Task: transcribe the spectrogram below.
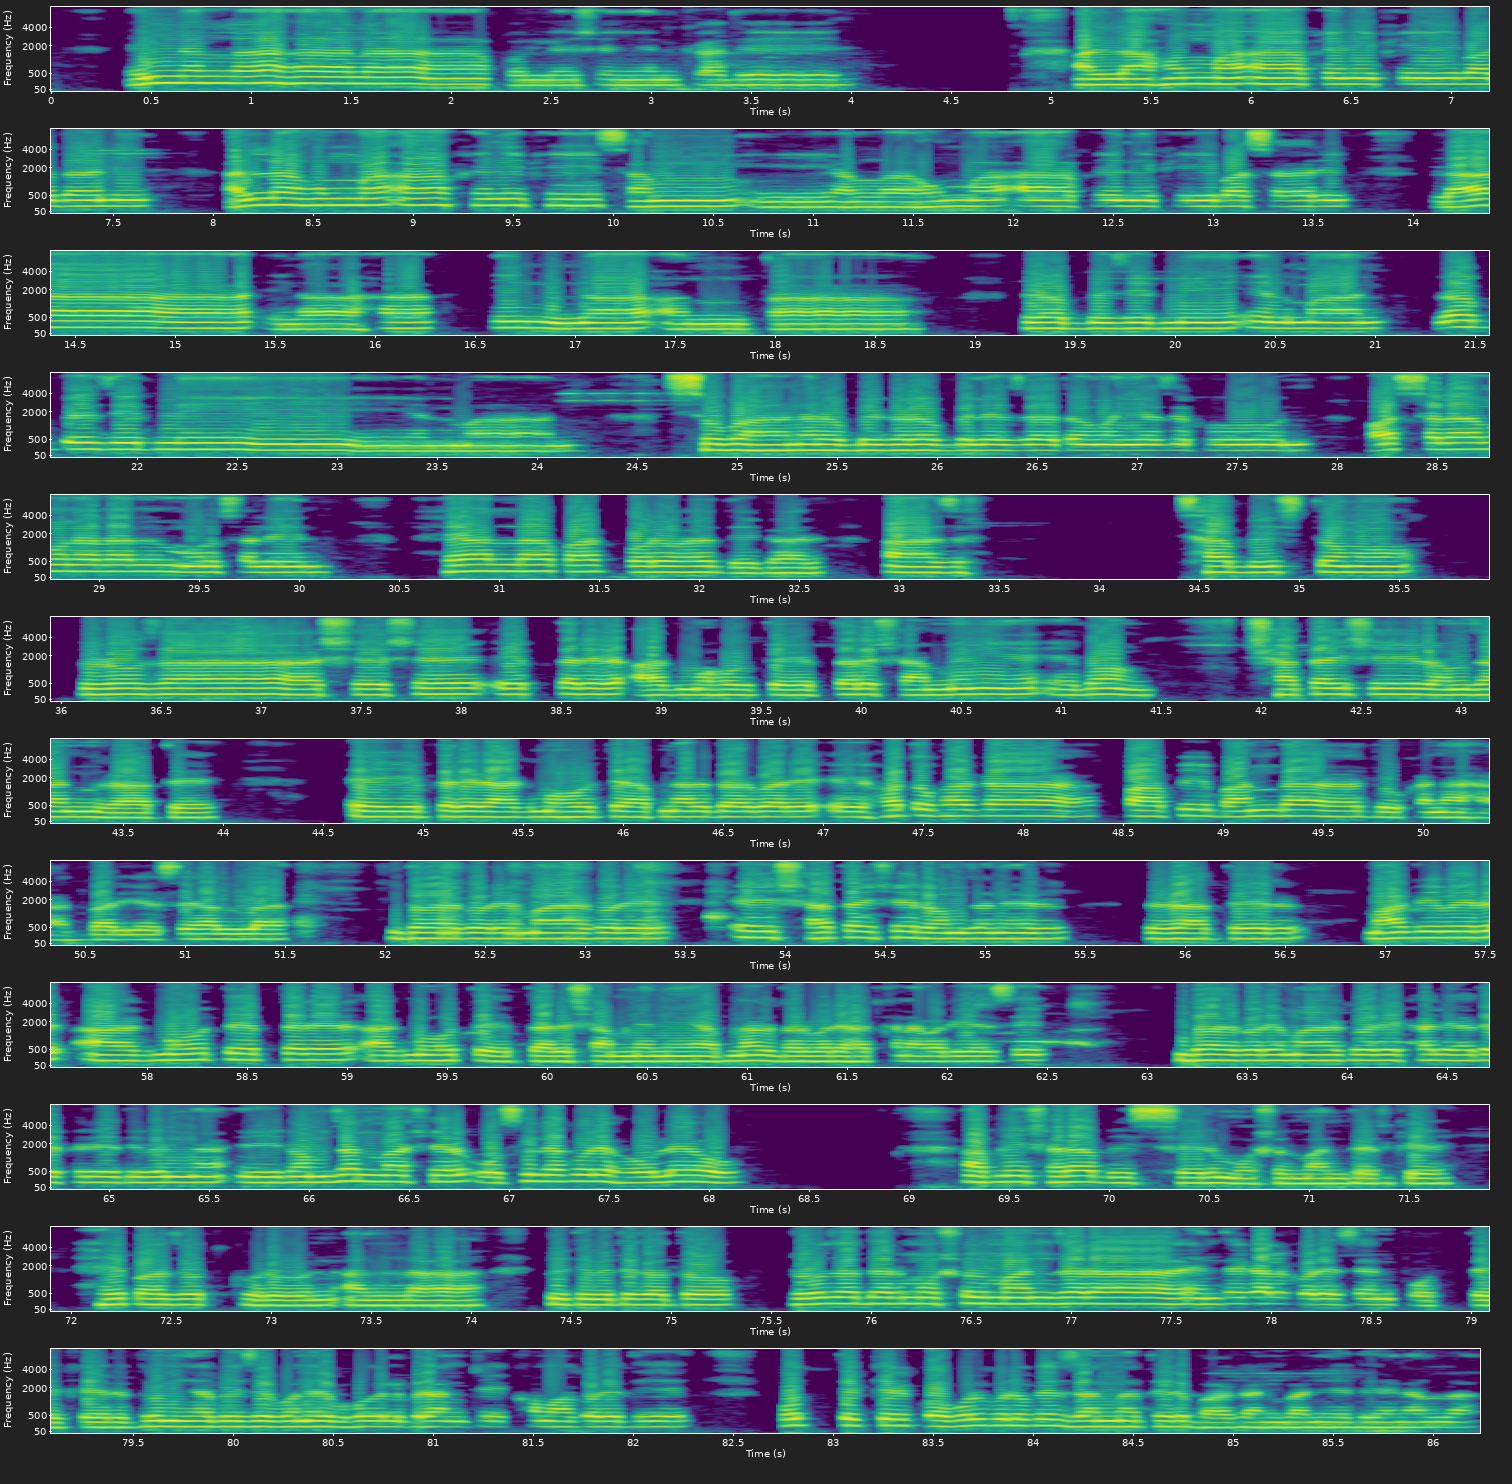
আল্লাহুম্মা আফিনি ফি বাদানি সুবহান রব্বিকা রব্বিল ইজ্জাতি আম্মা ইয়াসিফুন। ওয়াসসালামু হে আল্লাহ পাক পরওয়ারদিগার, আজ ছাব্বিশতম রোজা শেষে এফতারের আগ মুহূর্তে এফতারের সামনে নিয়ে এবং সাতাইশে রমজান রাতে এই ইফতারের আগ মুহূর্তে আপনার দরবারে এই হতভাগা পাপি বান্দা দুখানা হাত বাড়িয়েছে আল্লাহ। দয়া করে, মায়া করে এই সাতাইশে রমজানের রাতের মাগরিবের আগ মুহূর্তে ইফতারের আগ মুহূর্তে ইফতারের সামনে নিয়ে আপনার দরবারে হাতখানা বাড়িয়েছি। দয়া করে মায়া করে খালি হাতে ফিরিয়ে দিবেন না। এই রমজান মাসের ওসিলা করে হলেও আপনি সারা বিশ্বের মুসলমানদেরকে হেফাজত করুন আল্লাহ। পৃথিবীতে যত রোজাদার মুসলমান যারা ইন্তেকাল করেছেন, প্রত্যেকের দুনিয়াবি জীবনের ভুল ভ্রান্তি ক্ষমা করে দিয়ে প্রত্যেকের কবরগুলোকে জান্নাতের বাগান বানিয়ে দেন আল্লাহ।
